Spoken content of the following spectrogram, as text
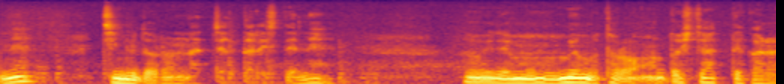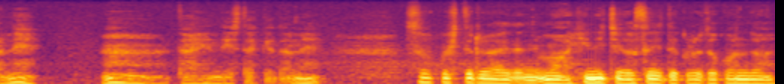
ね。血みどろになっちゃったりしてね。それでもう目もとろんとしちゃってからね、うん、大変でしたけどね。そうこしてる間にまあ日にちが過ぎてくると今度は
